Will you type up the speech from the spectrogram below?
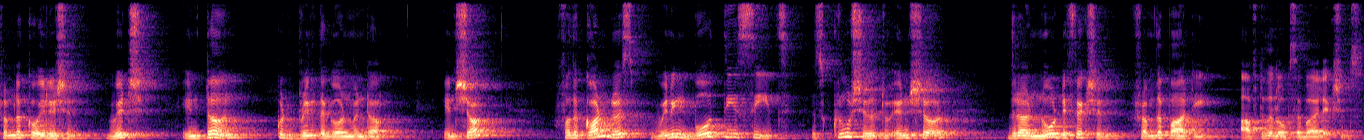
from the coalition, which in turn could bring the government down. In short, for the Congress, winning both these seats is crucial to ensure there are no defection from the party after the Lok Sabha elections.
